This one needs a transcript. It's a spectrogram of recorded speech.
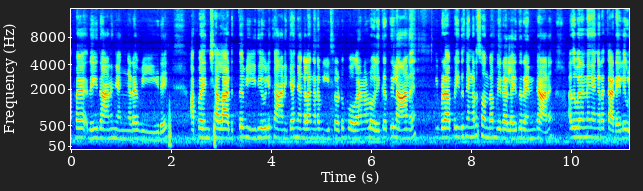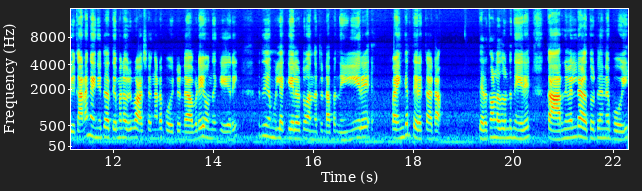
അപ്പം ഇതാണ് ഞങ്ങളുടെ വീട്. അപ്പോൾ ഇൻഷാല്ല അടുത്ത വീഡിയോയിൽ കാണിക്കാൻ ഞങ്ങൾ അങ്ങനെ വീട്ടിലോട്ട് പോകാനുള്ള ഒരുക്കത്തിലാണ്. ഇവിടെ അപ്പോൾ ഇത് ഞങ്ങളുടെ സ്വന്തം വീടല്ല ഇത് റെന്റാണ് അതുപോലെ തന്നെ ഞങ്ങളുടെ കടയിൽ ഉദ്ഘാടനം കഴിഞ്ഞിട്ട് പറഞ്ഞാൽ ഒരു പ്രാവശ്യം അങ്ങോട്ട് പോയിട്ടുണ്ട്. അവിടെ ഒന്ന് കയറി ഇത് ഞാൻ മുല്ലക്കയിലോട്ട് വന്നിട്ടുണ്ട്. അപ്പം നേരെ ഭയങ്കര തിരക്കാട്ടാ. തിരക്കുള്ളത് കൊണ്ട് നേരെ കാർണിവലിന്റെ അകത്തോട്ട് തന്നെ പോയി.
